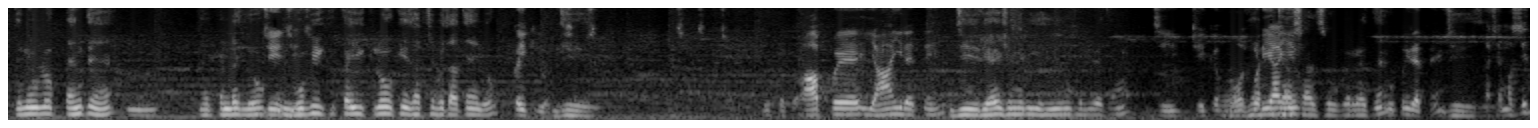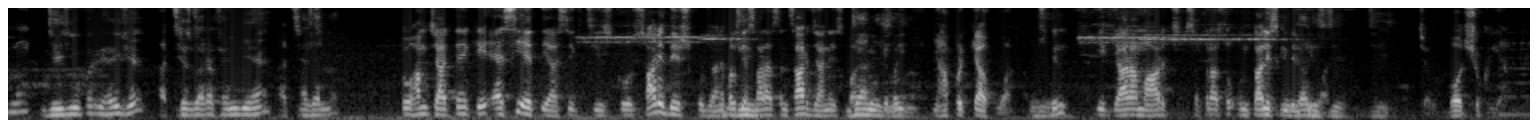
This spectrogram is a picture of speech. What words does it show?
जनेऊ लोग पहनते हैं हम्म, वो पंडित लोग जी, जी, वो भी कई किलो के हिसाब से बताते हैं लोग। कई किलो जी। अच्छा, अच्छा, अच्छा। ठीक है तो आप यहाँ ही रहते हैं? जी रिहाइश मेरी यही ऊपर ही रहता हूँ। जी ठीक है बहुत बढ़िया ये साल से ऊपर रहते हैं। ऊपर ही रहते हैं? जी जी। अच्छा मस्जिद में? जी जी ऊपर रिहाइश है। अच्छा दस बारह फैमिली है अच्छा। माशाल्लाह। तो हम चाहते हैं कि ऐसी ऐतिहासिक चीज़ को सारे देश को जाने बल्कि सारा संसार जाने इस बात को कि भाई यहाँ पर क्या हुआ था। उस दिन ये 11 मार्च सत्रह के दिन की बात जी जी। चलो बहुत शुक्रिया।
